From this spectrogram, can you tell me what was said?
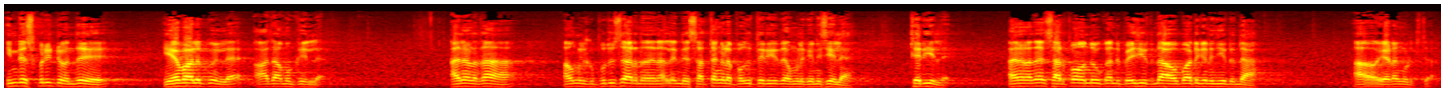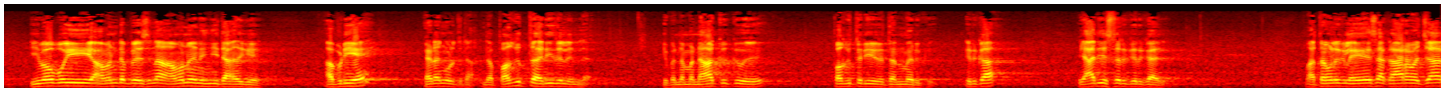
இந்த ஸ்பிரிட் வந்து ஏவாளுக்கும் இல்லை ஆதாமுக்கும் இல்லை. அதனால தான் அவங்களுக்கு புதுசாக இருந்ததுனால இந்த சத்தங்களை பகுத்தறியது அவங்களுக்கு என்ன செய்யலை? தெரியல. அதனால தான் சர்ப்பம் வந்து உட்காந்து பேசிட்டு இருந்தா அவ பாட்டுக்கு நெஞ்சிட்டு இருந்தா. அவ இடம் கொடுத்துட்டா. இவ போய் அவன்கிட்ட பேசினா அவனும் நெஞ்சிட்டான் அதுக்கு. அப்படியே இடம் கொடுத்துட்டான். இந்த பகுத்து அறிதல் இல்லை. இப்போ நம்ம நாக்குக்கு பகுத்தறிகிற தன்மை இருக்கு. இருக்கா? வியாதிஸ்தருக்கு இருக்காது. மற்றவங்களுக்கு லேசாக காரம் வச்சா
